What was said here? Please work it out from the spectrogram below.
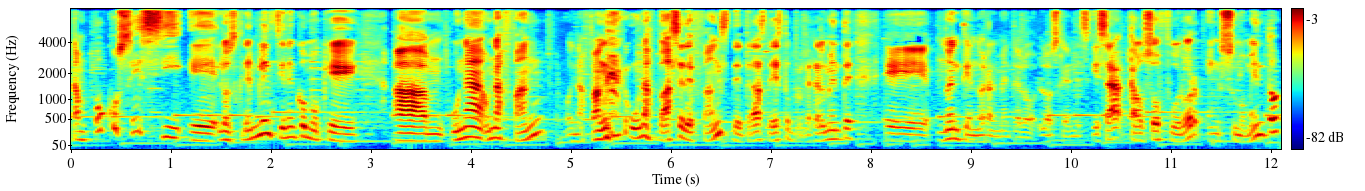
tampoco sé si eh, los Gremlins tienen como que una, una fan, una fan, una base de fans detrás de esto, porque realmente eh, no entiendo realmente los Gremlins. Quizá causó furor en su momento,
